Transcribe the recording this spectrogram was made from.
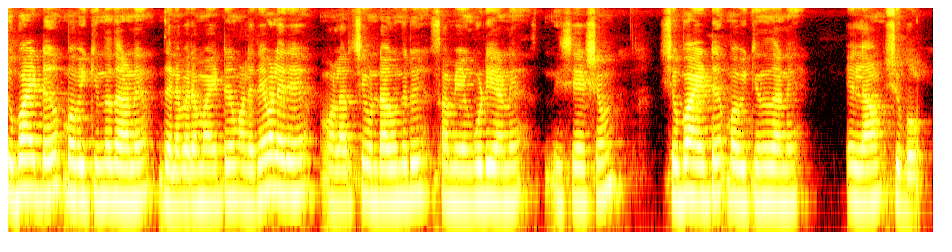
ശുഭമായിട്ട് ഭവിക്കുന്നതാണ്. ധനപരമായിട്ട് വളരെ വളരെ വളർച്ച ഉണ്ടാകുന്നൊരു സമയം കൂടിയാണ്. വിശേഷം ശുഭമായിട്ട് ഭവിക്കുന്നതാണ്. എല്ലാം ശുഭം.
